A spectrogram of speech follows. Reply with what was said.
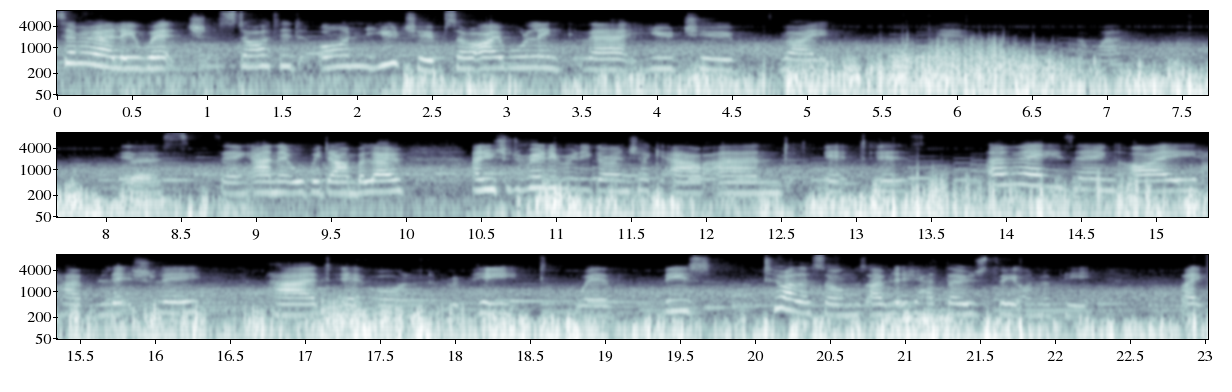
Cimorelli, which started on YouTube. So I will link their YouTube right here somewhere in There. this thing, and it will be down below. And you should really, really go and check it out. And it is amazing. I have literally had it on repeat with these two other songs. I've literally had those three on repeat, like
